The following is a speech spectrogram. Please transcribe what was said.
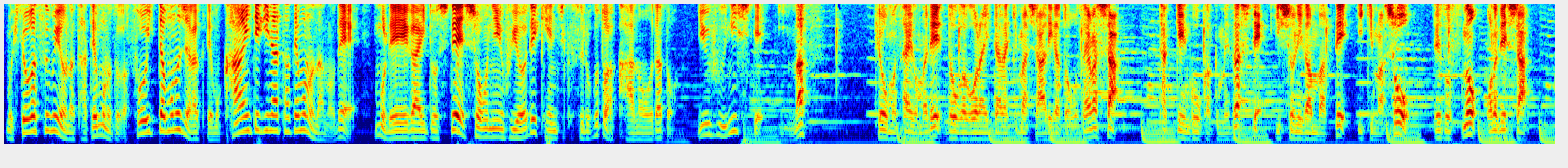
もう人が住むような建物とかそういったものじゃなくても簡易的な建物なので、もう例外として承認不要で建築することは可能だというふうにしています。今日も最後まで動画ご覧いただきましてありがとうございました。宅建合格目指して一緒に頑張っていきましょう。レトスの小野でした。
